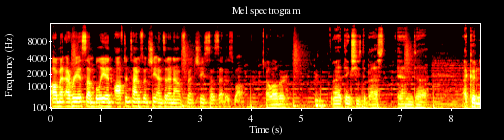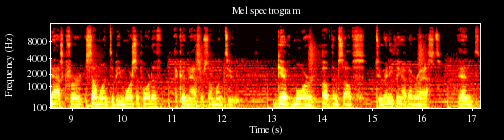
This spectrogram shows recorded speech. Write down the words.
um, at every assembly, and oftentimes when she ends an announcement, she says that as well. I love her. I think she's the best, and uh, I couldn't ask for someone to be more supportive. I couldn't ask for someone to give more of themselves to anything I've ever asked, and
